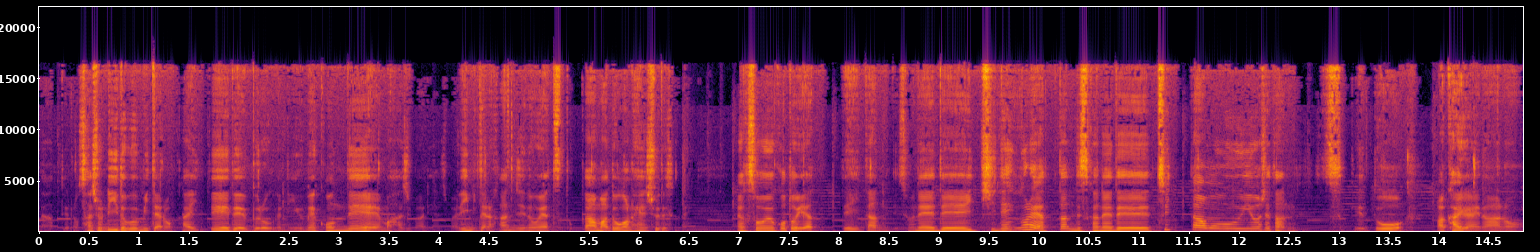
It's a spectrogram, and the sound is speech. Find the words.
なんていうの、最初リード文みたいなのを書いて、で、ブログに埋め込んで、まあ、始まり始まりみたいな感じのやつとか、まあ、動画の編集ですよね。なんかそういうことをやっていたんですよね。で、1年ぐらいやったんですかね。で、Twitter も運用してたんですけど、まあ、海外のあの、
